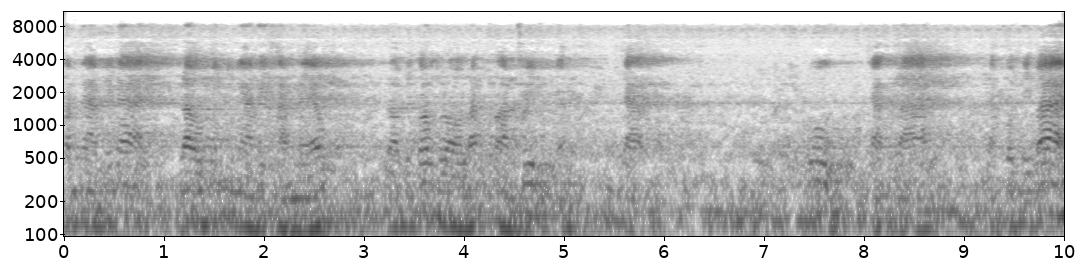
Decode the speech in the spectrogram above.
ทำงานไม่ได้ เราไม่มีงานให้ทำแล้ว เราจะต้องรอรับความช่วยเหลือจากลูกจากหลานจากคนในบ้าน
